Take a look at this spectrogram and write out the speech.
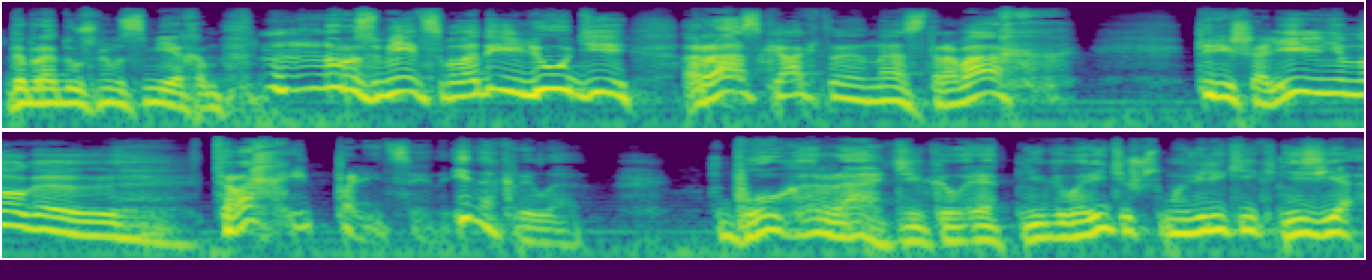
добродушным смехом. «Ну, разумеется, молодые люди раз как-то на островах перешалили немного, трах и полиция, и накрыла. Бога ради, говорят, не говорите, что мы великие князья,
